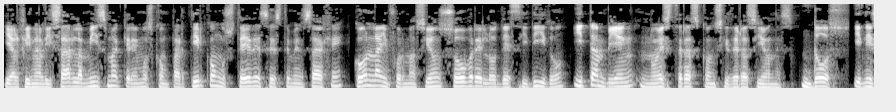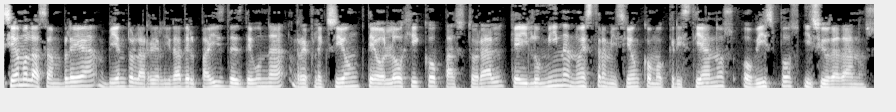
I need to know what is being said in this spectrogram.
y al finalizar la misma queremos compartir con ustedes este mensaje con la información sobre lo decidido y también nuestras consideraciones. 2. Iniciamos la asamblea viendo la realidad del país desde una reflexión teológico-pastoral que ilumina nuestra misión como cristianos, obispos y ciudadanos.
